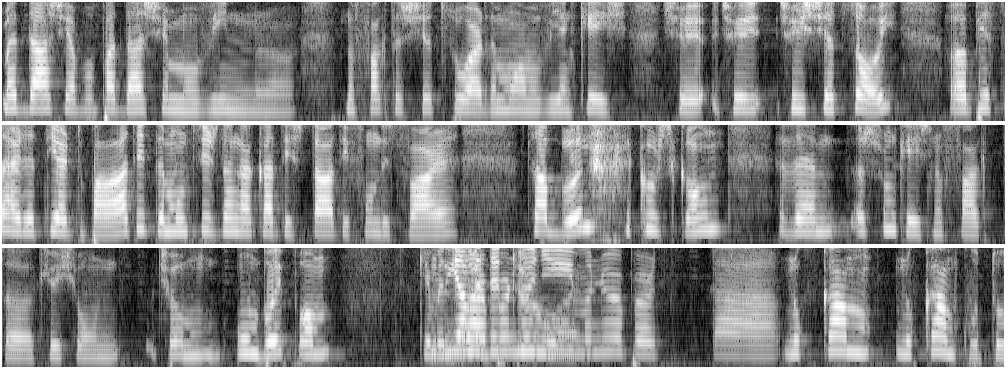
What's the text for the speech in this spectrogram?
me dashje apo pa dashje më vijnë në, në fakt të shqetësuar dhe mua më vjen keq që, që, që i shqetësoj, pjesëtarët e tjerë të pallatit dhe mundësisht dhe nga kati 7 i fundit fare, ça bën, ku shkon, dhe është shumë keq në fakt kjo që unë që unë bëj, po ke menduar për ndonjë mënyrë për ta nuk kam nuk kam ku të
